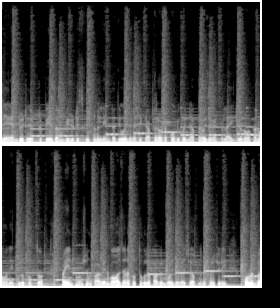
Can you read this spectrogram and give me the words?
যে অ্যান্ড্রয়েডের একটি পেজ আমি ভিডিও ডিসক্রিপশনে লিঙ্কটা দিই ওই জায়গা থেকে আপনারা ওটা কপি করে নিয়ে আপনারা ওই জায়গায় একটা লাইক দিন ওখানে অনেকগুলো তথ্য বা ইনফরমেশন পাবেন বা অজানা তথ্যগুলো পাবেন বা ওই জায়গায় এসে আপনারা সরাসরি কমেন্ট বা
